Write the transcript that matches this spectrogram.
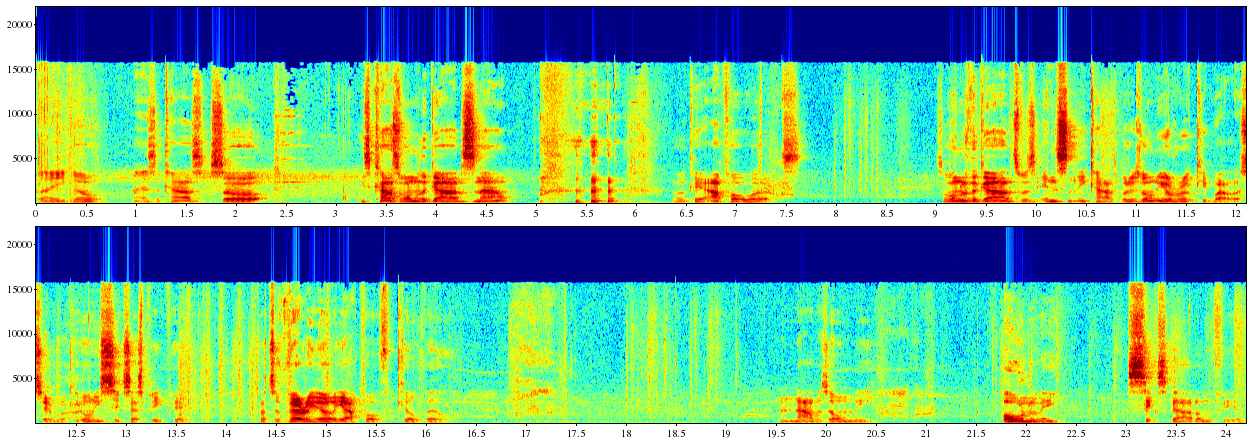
there you go. There's a Kaz. So he's Kaz one of the guards now. okay, Apo works. So one of the guards was instantly cast, but it was only a rookie. Well, let's say a rookie, only 6 SPP. So that's a very early Apo for Kill Bill. And now there's only, only 6 guard on the field.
